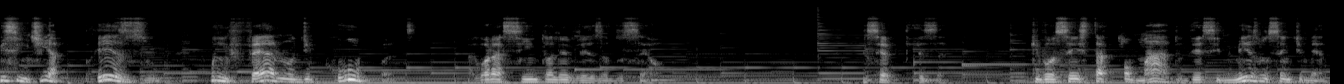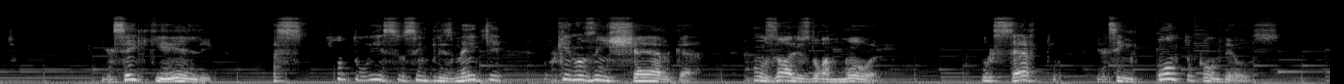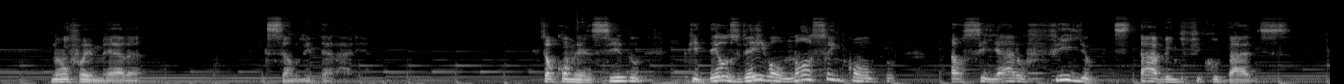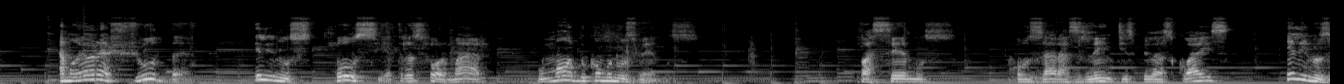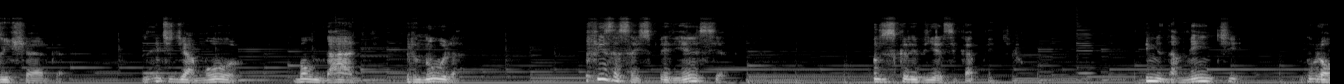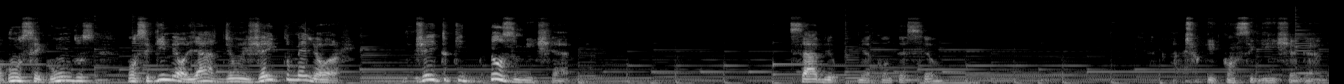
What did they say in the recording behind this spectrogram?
me sentia preso no inferno de culpas, agora sinto a leveza do céu. Tenho certeza que você está tomado desse mesmo sentimento. E sei que Ele faz tudo isso simplesmente porque nos enxerga com os olhos do amor. Por certo, esse encontro com Deus não foi mera ficção literária. Estou convencido que Deus veio ao nosso encontro para auxiliar o filho que estava em dificuldades a maior ajuda ele nos trouxe a transformar o modo como nos vemos. Passemos a usar as lentes pelas quais ele nos enxerga lente de amor, bondade, ternura. Eu fiz essa experiência quando escrevi esse capítulo. Timidamente, por alguns segundos, consegui me olhar de um jeito melhor jeito que Deus me enxerga. Sabe o que me aconteceu? Acho que consegui enxergar.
